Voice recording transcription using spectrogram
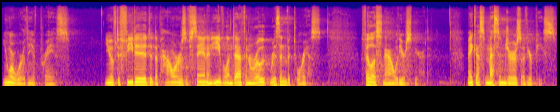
you are worthy of praise. You have defeated the powers of sin and evil and death and risen victorious. Fill us now with your Spirit Make us messengers of your peace.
